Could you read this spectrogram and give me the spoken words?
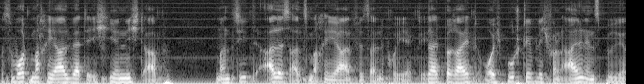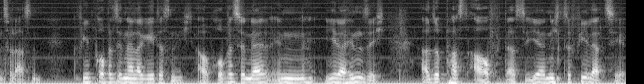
Das Wort Material werte ich hier nicht ab. Man sieht alles als Material für seine Projekte. Ihr seid bereit, euch buchstäblich von allen inspirieren zu lassen. Viel professioneller geht es nicht, aber professionell in jeder Hinsicht. Also passt auf, dass ihr nicht zu viel erzählt.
